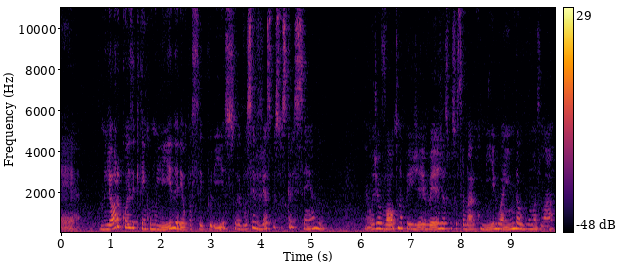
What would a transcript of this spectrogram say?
é, a melhor coisa que tem como líder, e eu passei por isso, é você ver as pessoas crescendo. Hoje eu volto na P&G e vejo as pessoas trabalham comigo, ainda algumas lá,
